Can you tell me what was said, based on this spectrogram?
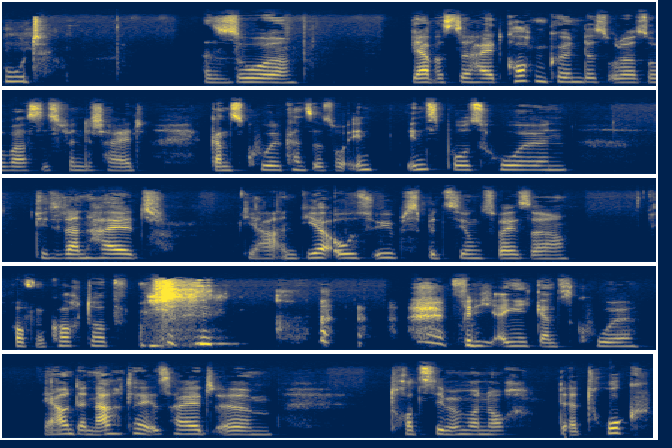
gut. Also so, ja, was du halt kochen könntest oder sowas, das finde ich halt ganz cool. Kannst du so In Inspos holen, die du dann halt ja an dir ausübst, beziehungsweise auf dem Kochtopf. finde ich eigentlich ganz cool. Ja, und der Nachteil ist halt ähm, trotzdem immer noch der Druck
